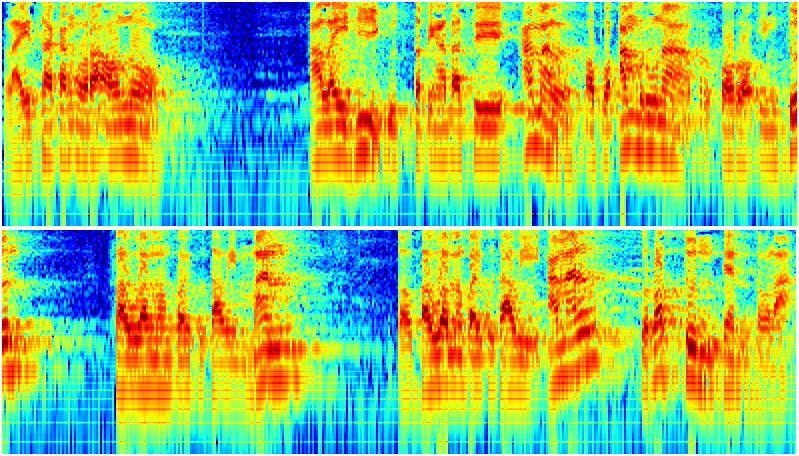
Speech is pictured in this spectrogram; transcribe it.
laisa kang ora ana alaihi ku tetep ing atase amal apa amruna perkara ingsun fahuwa mongko iku tawi man atau fahuwa mengko iku tawi amal raddun dan tolak.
